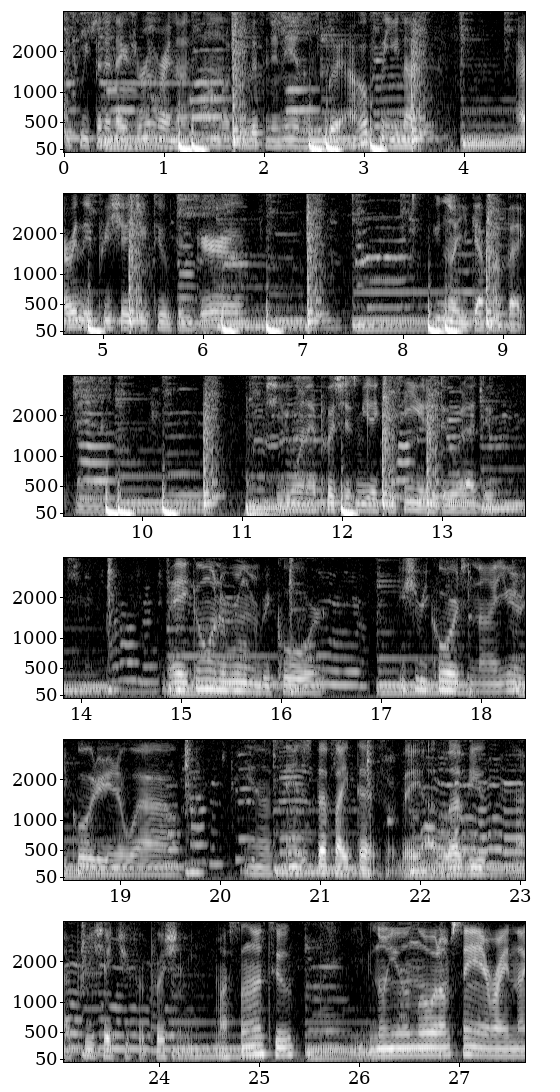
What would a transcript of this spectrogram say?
She's sleeping in the next room right now. I don't know if she's listening in on but hopefully you're not. I really appreciate you too, cause girl, you know you got my back, man. She the one that pushes me to continue to do what I do. Hey, go in the room and record. You should record tonight. You ain't recorded in a while. You know what I'm saying? Just stuff like that. So, babe, I love you I appreciate you for pushing me. My son too. Even though you don't know what I'm saying right now,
